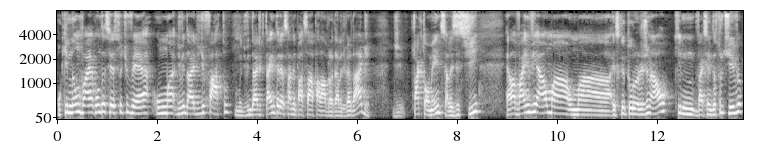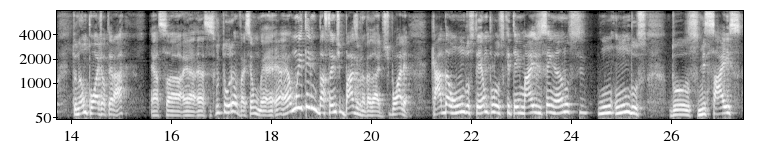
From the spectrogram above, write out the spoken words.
O que não vai acontecer se tu tiver uma divindade de fato, uma divindade que está interessada em passar a palavra dela de verdade, de, factualmente, se ela existir, ela vai enviar uma, uma escritura original que vai ser indestrutível, tu não pode alterar, essa, é, essa escritura, vai ser um, é, é, é um item bastante básico, na verdade. Tipo, olha, cada um dos templos que tem mais de 100 anos, um, um dos, dos missais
